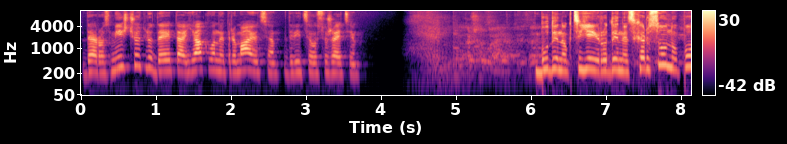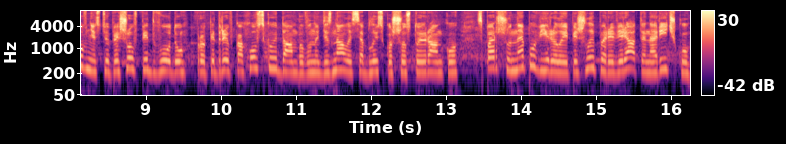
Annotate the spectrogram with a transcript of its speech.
де розміщують людей та як вони тримаються. Дивіться у сюжеті. Будинок цієї родини з Херсону повністю пішов під воду. Про підрив Каховської дамби вони дізналися близько шостої ранку. Спершу не повірили і пішли перевіряти на річку.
